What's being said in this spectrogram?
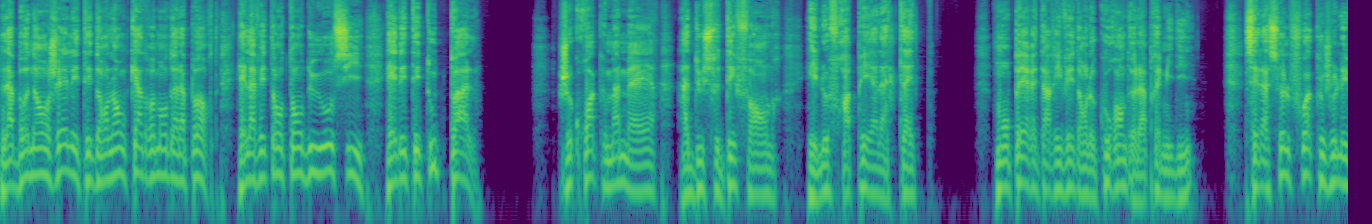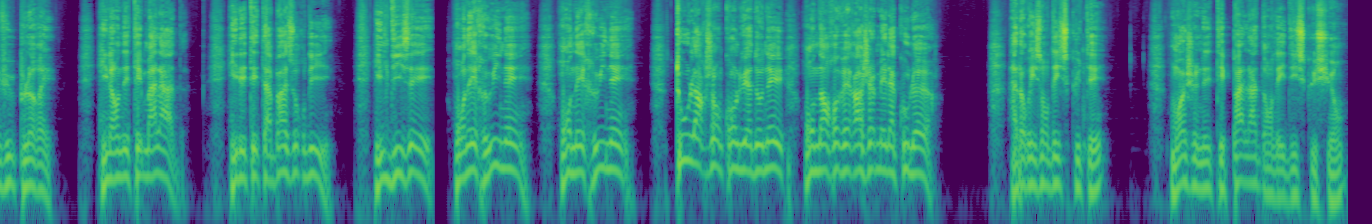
La bonne Angèle était dans l'encadrement de la porte. Elle avait entendu aussi. Elle était toute pâle. Je crois que ma mère a dû se défendre et le frapper à la tête. Mon père est arrivé dans le courant de l'après-midi. C'est la seule fois que je l'ai vu pleurer. Il en était malade. Il était abasourdi. Il disait, on est ruiné, on est ruiné. Tout l'argent qu'on lui a donné, on n'en reverra jamais la couleur. Alors ils ont discuté, moi, je n'étais pas là dans les discussions.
